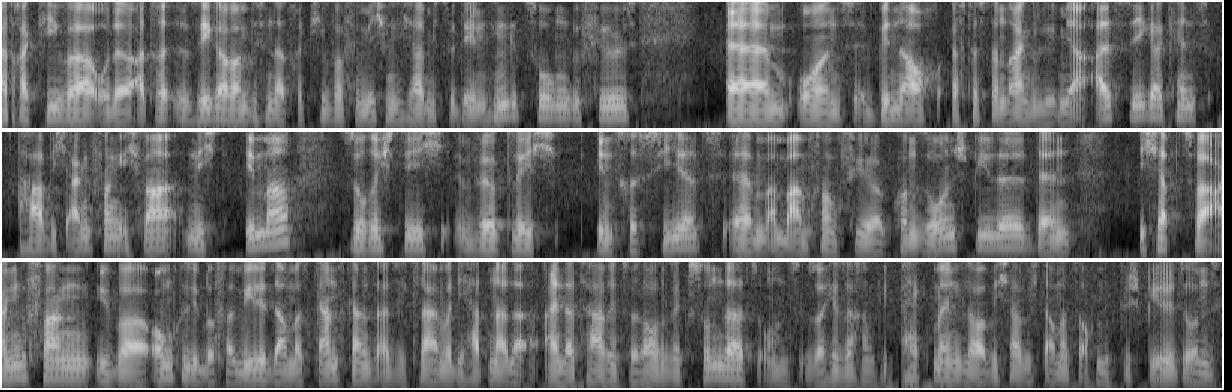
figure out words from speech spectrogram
attraktiver oder attra Sega war ein bisschen attraktiver für mich und ich habe mich zu denen hingezogen gefühlt. Ähm, und bin auch öfters dann dran geblieben. Ja, als Sega-Kind habe ich angefangen. Ich war nicht immer so richtig wirklich interessiert ähm, am Anfang für Konsolenspiele, denn ich habe zwar angefangen über Onkel, über Familie, damals ganz, ganz, als ich klein war, die hatten ein Atari 2600 und solche Sachen wie Pac-Man, glaube ich, habe ich damals auch mitgespielt und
